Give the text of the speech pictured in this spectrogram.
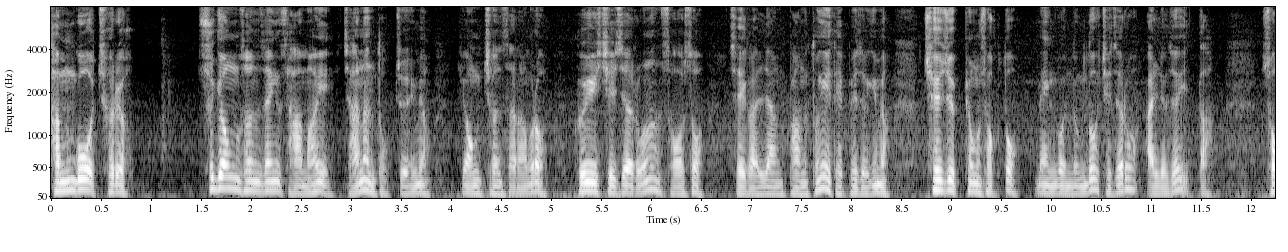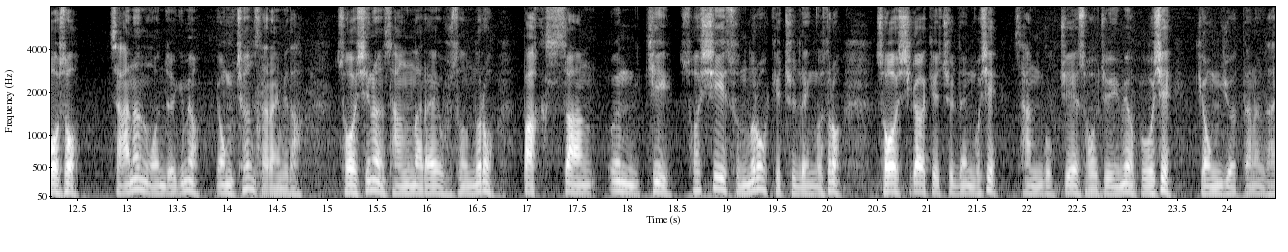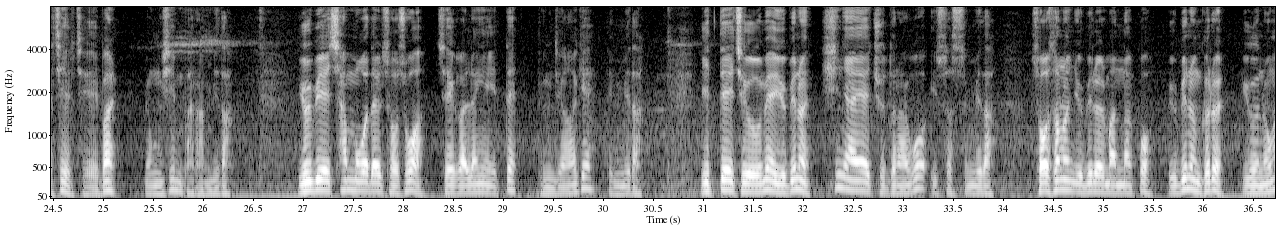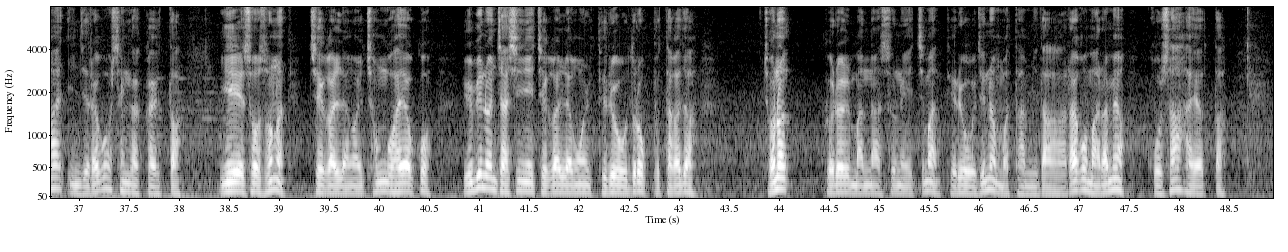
삼고초려 수경선생 사마의 자는 독조이며 영천 사람으로 그의 제자로는 서서 제갈량 방통이 대표적이며 최주평석도 맹건 등도 제자로 알려져 있다. 서서 자는 원적이며 영천 사람이다. 서씨는 상나라의 후손으로 박상은 기 서씨 순으로 개출된 것으로 서씨가 개출된 곳이 삼국지의 서주이며 그곳이 경주였다는 사실 제발 명심 바랍니다. 유비의 참모가 될 서서와 제갈량이 이때 등장하게 됩니다. 이때 즈음에 유비는 신야에 주둔하고 있었습니다. 서서는 유비를 만났고 유비는 그를 유능한 인재라고 생각하였다. 이에 서서는 제갈량을 천거하였고 유비는 자신이 제갈량을 데려오도록 부탁하자 저는 그를 만날 수는 있지만 데려오지는 못합니다. 라고 말하며 고사하였다.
